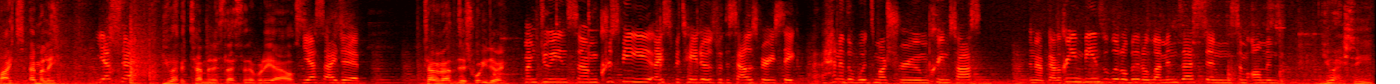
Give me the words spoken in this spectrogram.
Right, Emily, Yes, chef. You had 10 minutes less than everybody else. Yes, I did. Tell me about the dish. What are you doing? I'm doing some crispy diced potatoes with a Salisbury steak, a hen of the woods mushroom, cream sauce, and I've got green beans, a little bit of lemon zest, and some almonds. You actually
